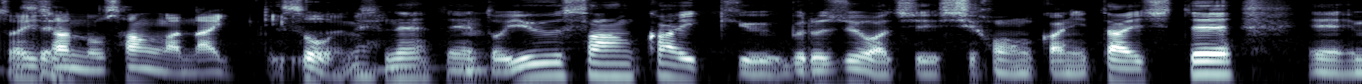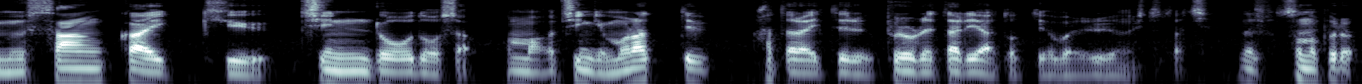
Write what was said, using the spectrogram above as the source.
財産の産がないっていうこそう。ですね。えっ、うんと、有産階級ブルジョワジー資本家に対して、えー無産階級賃労働者、まあ、賃金もらって働いてるプロレタリアートって呼ばれるような人たち。そのプロ、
